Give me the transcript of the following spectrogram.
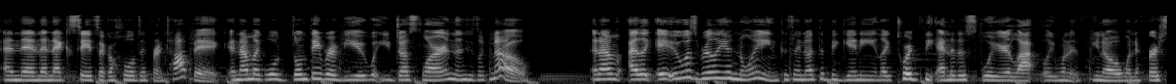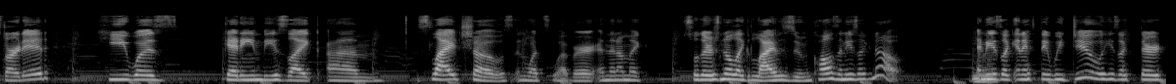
And then the next day it's like a whole different topic. And I'm like, well, don't they review what you just learned? And he's like, no. And I'm, I like, it, it was really annoying because I know at the beginning, like towards the end of the school year, like when it, you know, when it first started, he was getting these like, um, slideshows and whatsoever. And then I'm like, so there's no like live Zoom calls? And he's like, no. And mm-hmm. he's like, and if they we do, he's like, they're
